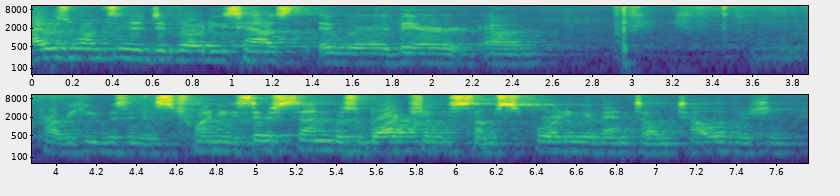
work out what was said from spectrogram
I was once in a devotee's house where their, um, probably he was in his 20s, their son was watching some sporting event on television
